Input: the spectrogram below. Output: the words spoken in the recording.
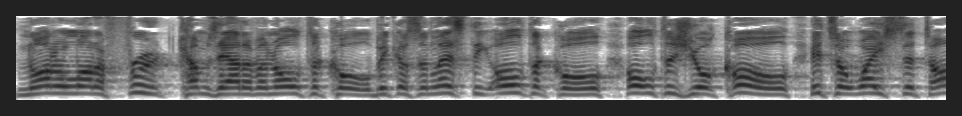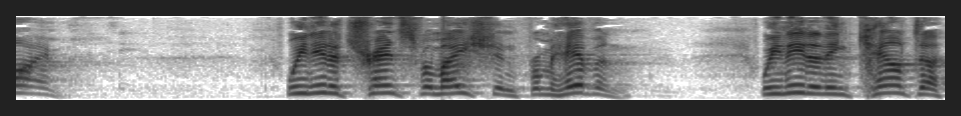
not a lot of fruit comes out of an altar call because unless the altar call alters your call, it's a waste of time. We need a transformation from heaven. We need an encounter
